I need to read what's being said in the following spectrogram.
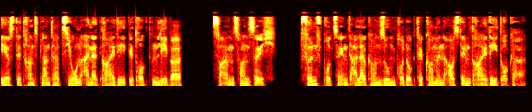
Erste Transplantation einer 3D-gedruckten Leber. 22. 5% aller Konsumprodukte kommen aus dem 3D-Drucker.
